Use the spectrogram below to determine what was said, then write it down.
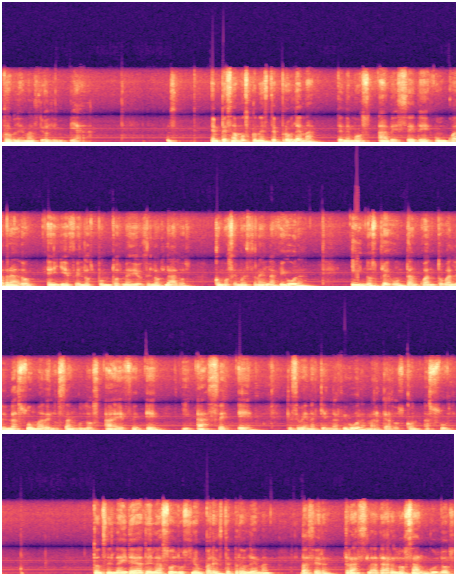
problemas de Olimpiada. Pues, empezamos con este problema. Tenemos ABCD un cuadrado, E y F los puntos medios de los lados, como se muestra en la figura, y nos preguntan cuánto vale la suma de los ángulos AFE y ACE que se ven aquí en la figura marcados con azul. Entonces la idea de la solución para este problema va a ser trasladar los ángulos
